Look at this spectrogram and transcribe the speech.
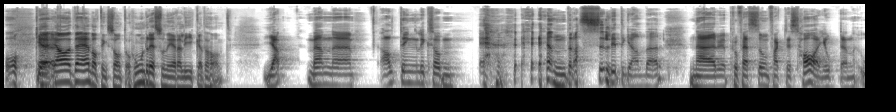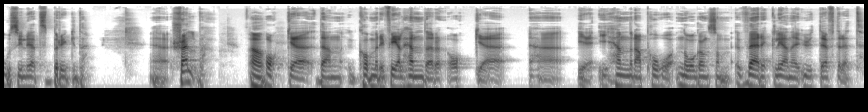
och eh, Ja, det är någonting sånt. Och hon resonerar likadant. ja, men eh, allting liksom ändras lite grann där. När professorn faktiskt har gjort en osynlighetsbrygd eh, själv. Ja. Och eh, den kommer i fel händer och eh, eh, i, i händerna på någon som verkligen är ute efter ett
